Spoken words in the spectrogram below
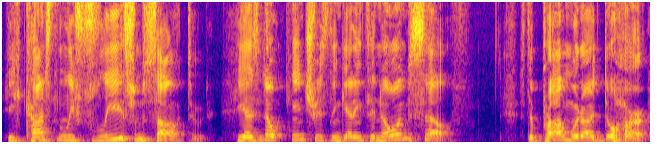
he constantly flees from solitude. He has no interest in getting to know himself. It's the problem with our door.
